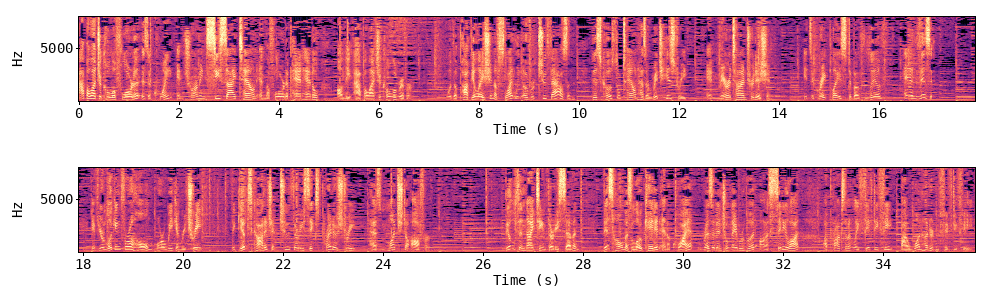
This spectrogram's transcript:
Apalachicola, Florida is a quaint and charming seaside town in the Florida Panhandle on the Apalachicola River. With a population of slightly over 2,000, this coastal town has a rich history and maritime tradition. It's a great place to both live and visit. If you're looking for a home or a weekend retreat, the Gibbs Cottage at 236 Prado Street has much to offer. Built in 1937, this home is located in a quiet residential neighborhood on a city lot approximately 50 feet by 150 feet.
